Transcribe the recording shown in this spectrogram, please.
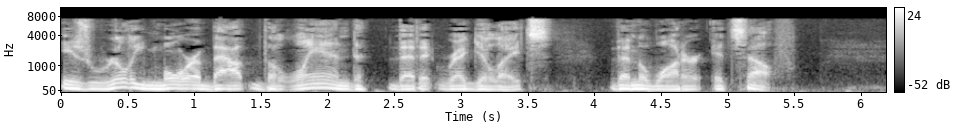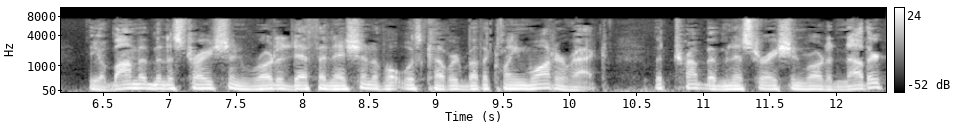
is really more about the land that it regulates than the water itself. The Obama administration wrote a definition of what was covered by the Clean Water Act. The Trump administration wrote another,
